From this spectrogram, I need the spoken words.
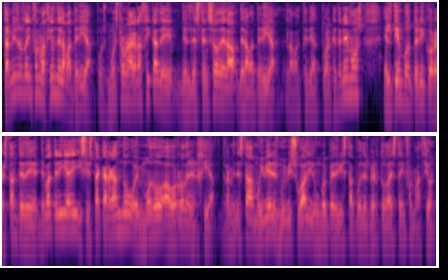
También nos da información de la batería, pues muestra una gráfica del descenso de la, de la batería, la batería actual que tenemos, el tiempo teórico restante de, batería y si está cargando o en modo ahorro de energía. Realmente está muy bien, es muy visual y de un golpe de vista puedes ver toda esta información.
